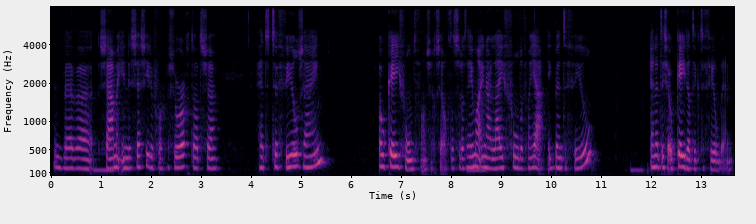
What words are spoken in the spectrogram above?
We hebben samen in de sessie ervoor gezorgd dat ze het te veel zijn oké vond van zichzelf. Dat ze dat helemaal in haar lijf voelde van ja, ik ben te veel. En het is oké dat ik te veel ben.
